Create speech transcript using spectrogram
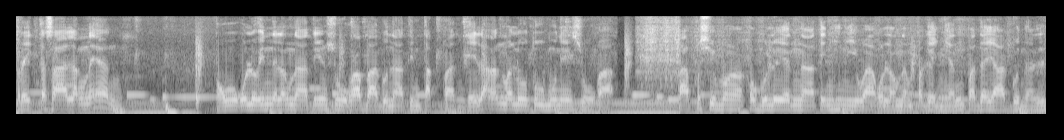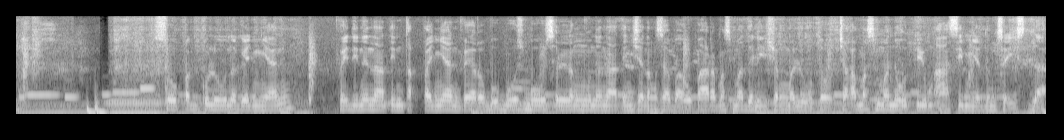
rekta salang na yan. Pakukuluin na lang natin yung suka bago natin takpan. Kailangan maluto muna yung suka. Tapos yung mga kaguluyan natin, hiniwa ko lang ng paganyan, pa-diagonal. So pagkulo na ganyan, pwede na natin takpan yan. Pero bubuhos-buhusan lang muna natin siya ng sabaw para mas madali siyang maluto. Tsaka mas manuot yung asim niya dun sa isda.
